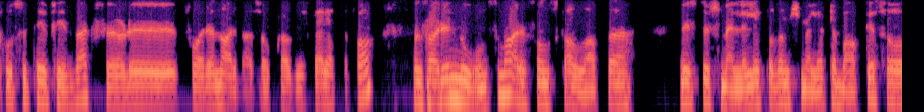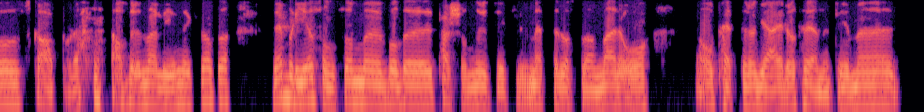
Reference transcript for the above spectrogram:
positiv feedback før du får en arbeidsoppgave du skal rette på. Men så har du noen som har en sånn skalle at eh, hvis du smeller litt og de smeller tilbake, så skaper det adrenalin. Ikke sant? Det blir jo sånn som eh, både personen utvikler Mette Rostland der og, og Petter og Geir og trenerteamet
